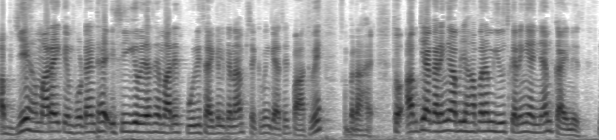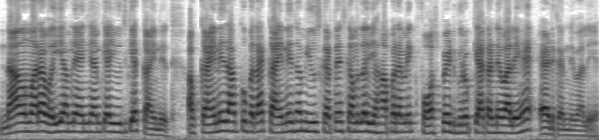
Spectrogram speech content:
अब ये हमारा एक इंपॉर्टेंट है, इसी की वजह से हमारे पूरी साइकिल का नाम सिकमिक एसिड पाथवे बना है। तो अब क्या करेंगे, अब यहाँ पर हम यूज़ करेंगे एंजाइम काइनेज नाम हमारा वही हमने एंजाइम क्या यूज़ किया? काइनेज अब काइनेज आपको पता है काइनेज हम यूज़ करते हैं, इसका मतलब यहाँ पर हम एक फॉस्पेट ग्रुप क्या करने वाले हैं? ऐड करने वाले हैं.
